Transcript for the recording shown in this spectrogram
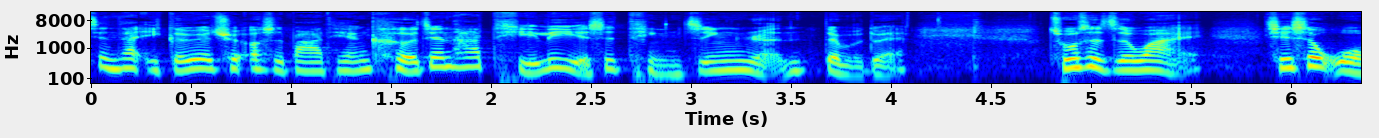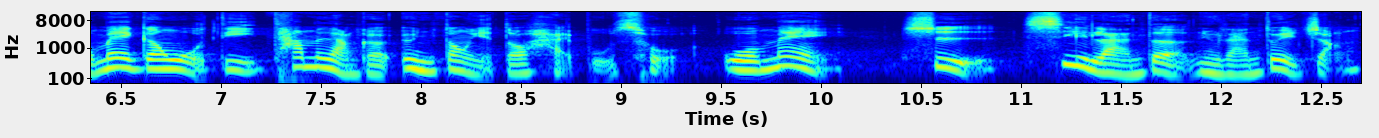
现在一个月去二十八天，可见她体力也是挺惊人，对不对？除此之外，其实我妹跟我弟他们两个运动也都还不错。我妹。是系篮的女篮队长，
